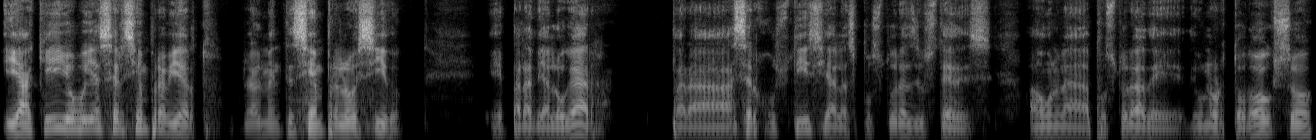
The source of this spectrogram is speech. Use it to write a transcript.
Y aquí yo voy a ser siempre abierto, realmente siempre lo he sido, eh, para dialogar, para hacer justicia a las posturas de ustedes, aún la postura de, un ortodoxo,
